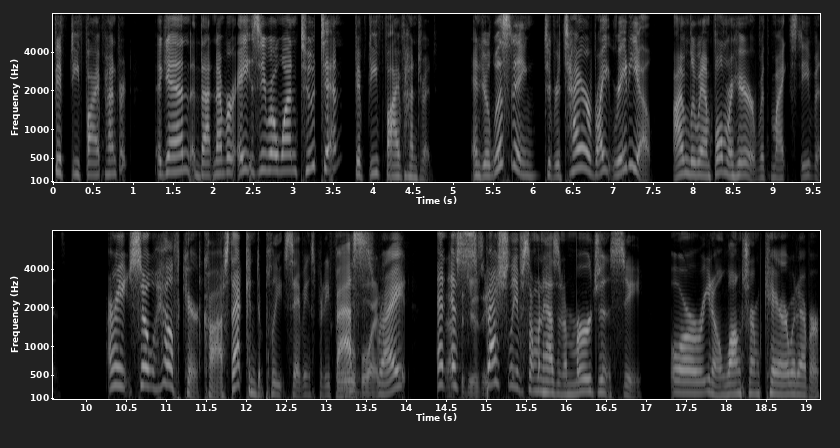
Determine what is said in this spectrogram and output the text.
5500. Again, that number 801 210 5500. And you're listening to Retire Right Radio. I'm Luann Fulmer here with Mike Stevens. All right, so healthcare costs, that can deplete savings pretty fast, boy. right? And That's especially if someone has an emergency or, you know, long-term care, whatever.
